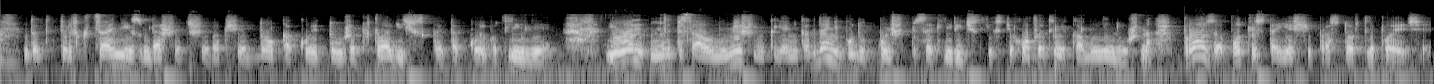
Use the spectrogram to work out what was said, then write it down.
вот этот перфекционизм аутизм, дошедший вообще до какой-то уже патологической такой вот линии. И он написал ему, Мишенька, я никогда не буду больше писать лирических стихов, это никому не нужно. Проза – вот настоящий простор для поэзии.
